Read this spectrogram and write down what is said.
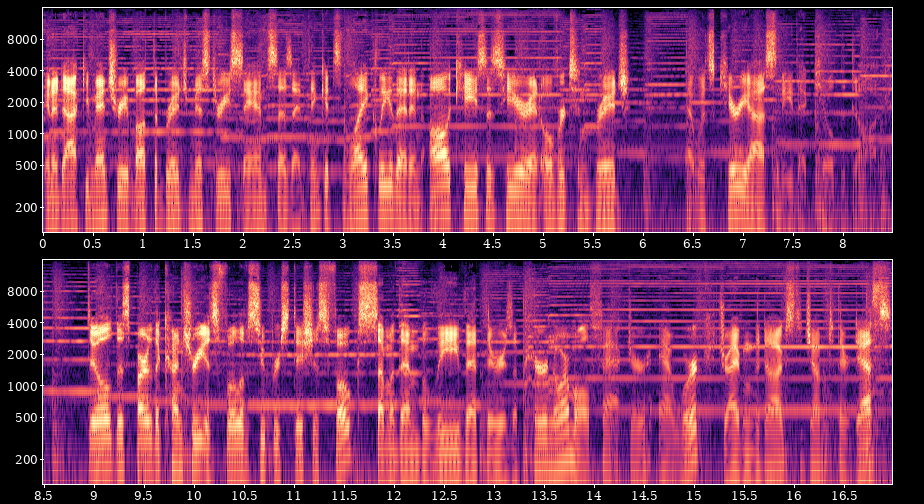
In a documentary about the bridge mystery, Sands says, I think it's likely that in all cases here at Overtoun Bridge, that was curiosity that killed the dog. Still, this part of the country is full of superstitious folks. Some of them believe that there is a paranormal factor at work, driving the dogs to jump to their deaths.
